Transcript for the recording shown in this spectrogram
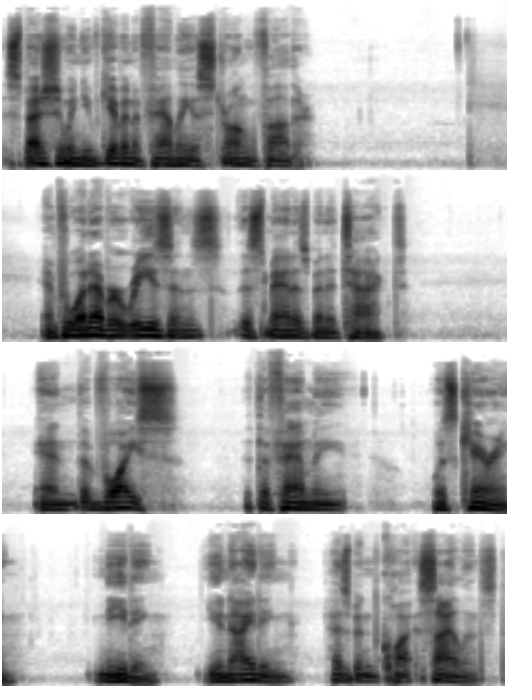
especially when you've given a family a strong father. And for whatever reasons, this man has been attacked. And the voice that the family was caring, needing, uniting, has been quite silenced.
